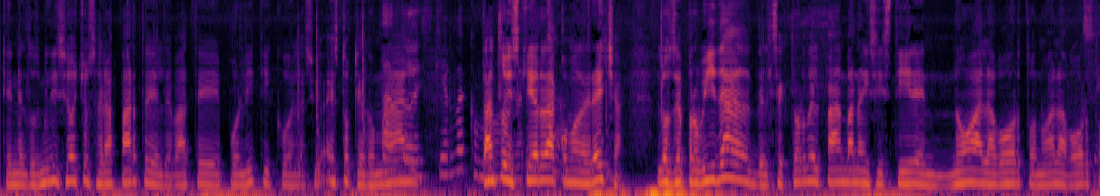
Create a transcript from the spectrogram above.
que en el 2018 será parte del debate político en la ciudad. Esto quedó mal. Tanto de izquierda como, tanto de izquierda como derecha. Los de Provida del sector del PAN van a insistir en no al aborto, no al aborto.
